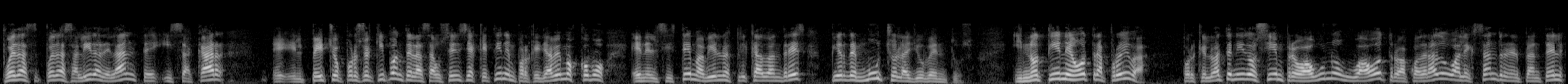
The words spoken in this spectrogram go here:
pueda, pueda salir adelante y sacar eh, el pecho por su equipo ante las ausencias que tienen, porque ya vemos cómo en el sistema, bien lo ha explicado Andrés, pierde mucho la Juventus y no tiene otra prueba, porque lo ha tenido siempre o a uno o a otro, a Cuadrado o a Alexandro en el plantel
